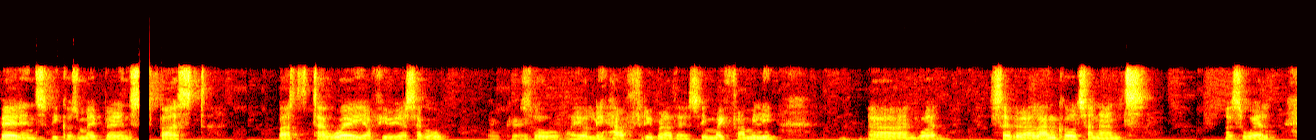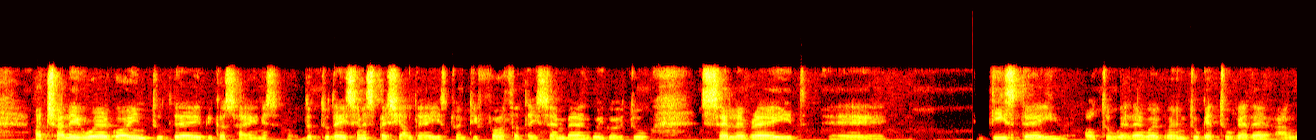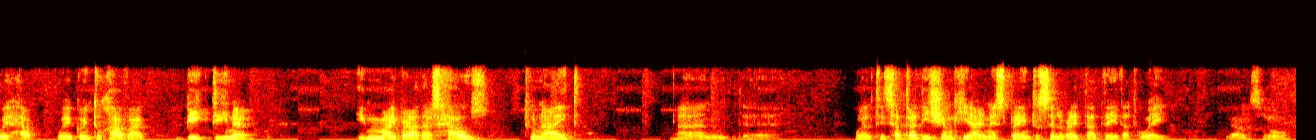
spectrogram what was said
parents because my parents passed passed away a few years ago. Okay. So I only have three brothers in my family, and well, several uncles and aunts as well. Actually, we're going today because I'm, the, today is a special day. It's 24th of December, and we're going to celebrate uh, this day all together. We're going to get together, and we have we're going to have a big dinner in my brother's house tonight, and. Uh, well, it's a tradition here in Spain to celebrate that day that way. Yeah. So,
